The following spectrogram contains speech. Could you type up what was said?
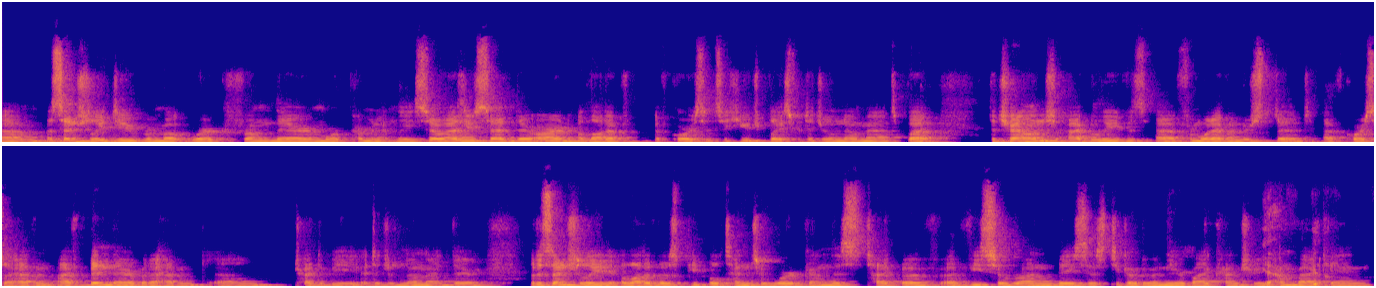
um, essentially do remote work from there more permanently. So, as you said, there are a lot of, of course, it's a huge place for digital nomads, but the challenge, I believe, is uh, from what I've understood. Of course, I haven't, I've been there, but I haven't um, tried to be a digital nomad there. But essentially, a lot of those people tend to work on this type of visa run basis to go to a nearby country, yeah, come back yeah. in,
